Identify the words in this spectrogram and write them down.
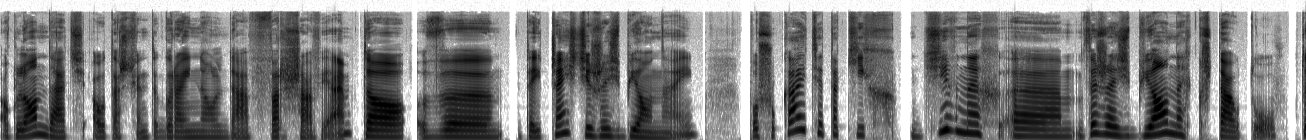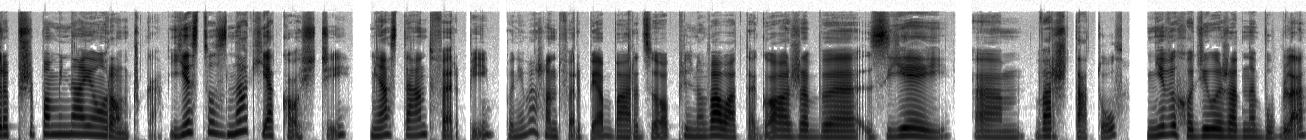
oglądać ołtarz Świętego Reinolda w Warszawie, to w tej części rzeźbionej poszukajcie takich dziwnych, e, wyrzeźbionych kształtów, które przypominają rączkę. Jest to znak jakości miasta Antwerpii, ponieważ Antwerpia bardzo pilnowała tego, żeby z jej e, warsztatów nie wychodziły żadne buble.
